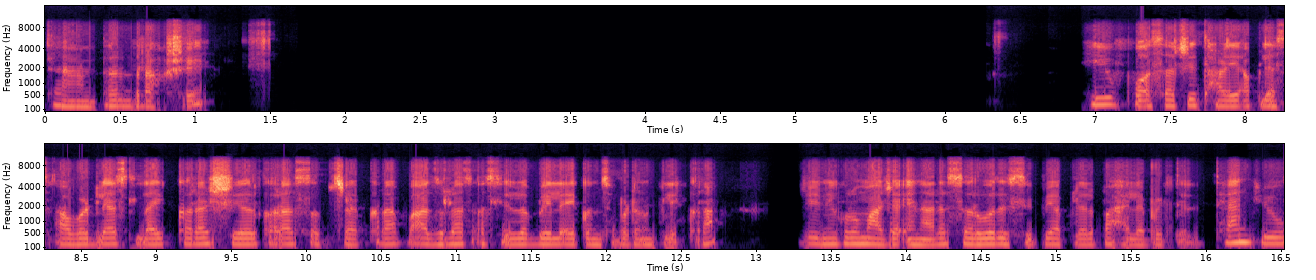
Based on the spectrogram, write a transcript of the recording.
त्यानंतर द्राक्षे. ही उपवासाची थाळी आपल्यास आवडल्यास लाईक करा शेअर करा सबस्क्राईब करा. बाजूलाच असलेलं बेल आयकॉनचं बटन क्लिक करा. जेणेकरून माझ्या येणाऱ्या सर्व रेसिपी आपल्याला पाहायला भेटतील. थँक्यू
